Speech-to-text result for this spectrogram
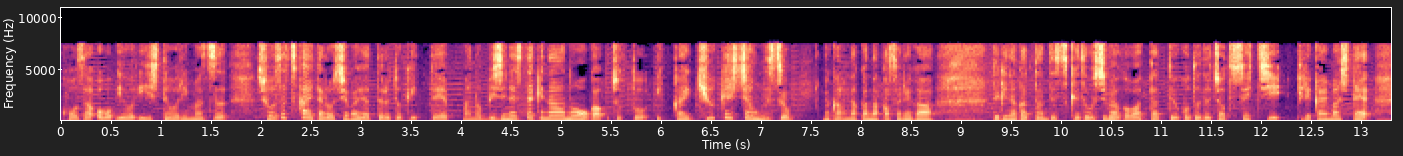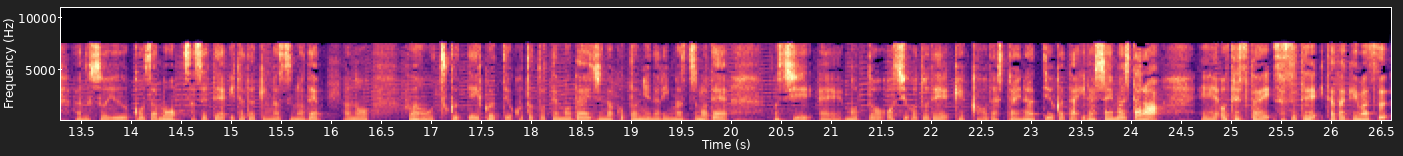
講座を用意しております。小説書いたりお芝居やってる時ってあのビジネス的な脳がちょっと1回休憩しちゃうんですよ。だからなかなかそれができなかったんですけどお芝居が終わったということでちょっとスイッチ切り替えましてあのそういう講座もさせていただきますのであの不安を作っていくということとても大事なことになりますのでもし、えーもっとお仕事で結果を出したいなという方いらっしゃいましたら、えーお手伝いさせていただきます。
